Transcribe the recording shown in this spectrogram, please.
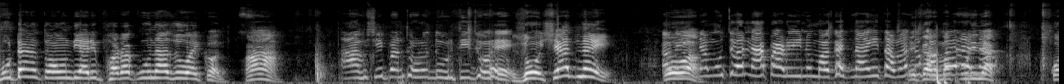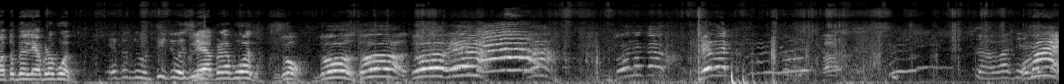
ફૂટે ને તો હું ત્યારે ફરકવું ના જોવાય કન. હા. આવશે પણ થોડું દૂરથી જોહે. જોશે જ નહીં. ઓવા એને હું ચો ના પાડું એનું મગજ નહીં તમે તો ઘરમાં પૂરી નાખ. કો તો બે લેબડો બોધ એ તો દૂરથી જોશે. લેબડા બોધ જો જો જો જો એ. જો નકા બે વાત. જવા દે. ઓમાય!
